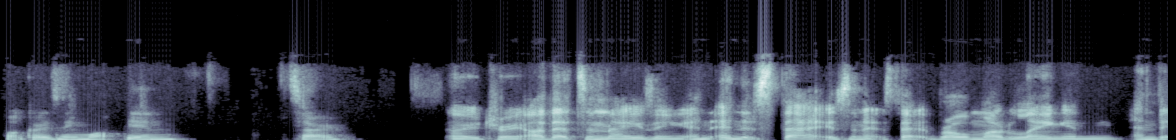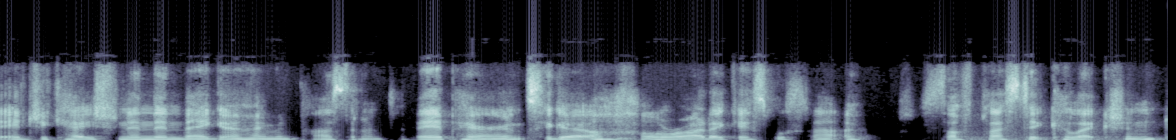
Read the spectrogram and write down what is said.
what goes in what bin. So so true. Oh, that's amazing. And and it's that, isn't it? It's that role modeling and, and the education. And then they go home and pass it on to their parents who go, oh, all right, I guess we'll start a soft plastic collection.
